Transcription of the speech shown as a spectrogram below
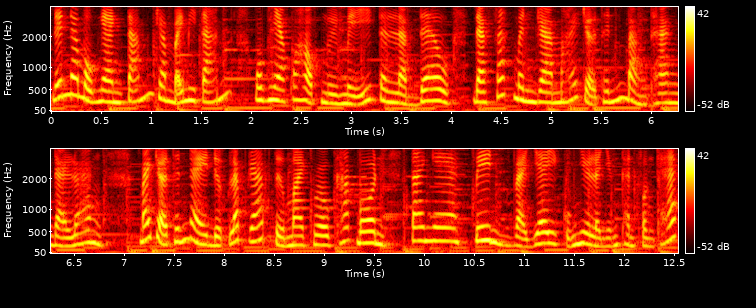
Đến năm 1878, một nhà khoa học người Mỹ tên là Bell đã phát minh ra máy trợ thính bằng than Đài Loan. Máy trợ thính này được lắp ráp từ microcarbon, tai nghe, pin và dây cũng như là những thành phần khác.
